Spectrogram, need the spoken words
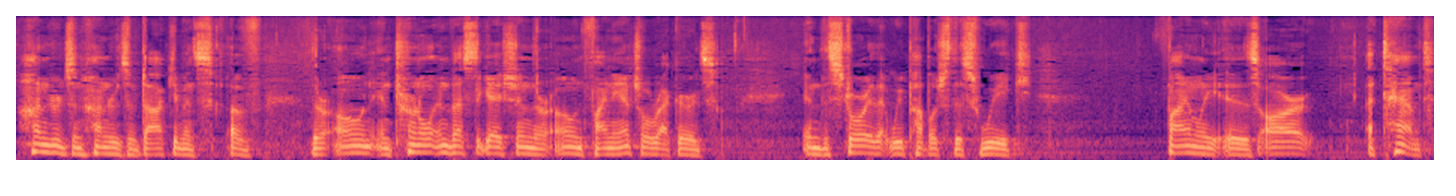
hundreds and hundreds of documents of their own internal investigation, their own financial records. And the story that we published this week finally is our attempt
